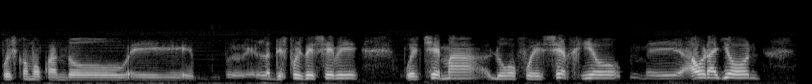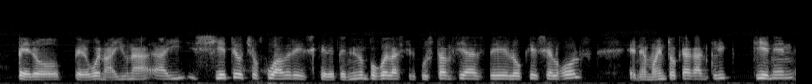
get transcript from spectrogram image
pues como cuando eh, después de Sebe, pues Chema, luego fue Sergio, eh, ahora John, pero pero bueno, hay una hay siete ocho jugadores que dependiendo un poco de las circunstancias de lo que es el golf, en el momento que hagan clic tienen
